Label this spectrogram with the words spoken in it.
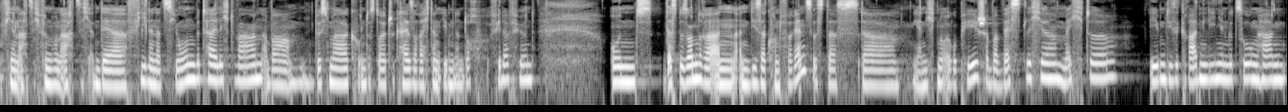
84, 85, an der viele Nationen beteiligt waren, aber Bismarck und das Deutsche Kaiserreich dann eben dann doch federführend. Und das Besondere an, an dieser Konferenz ist, dass da ja nicht nur europäische, aber westliche Mächte eben diese geraden Linien gezogen haben,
